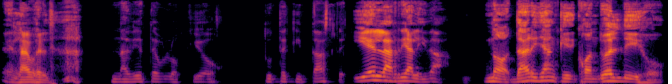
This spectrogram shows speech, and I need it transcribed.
Es la verdad. Nadie te bloqueó. Tú te quitaste. Y es la realidad. No, Daddy Yankee, cuando él dijo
